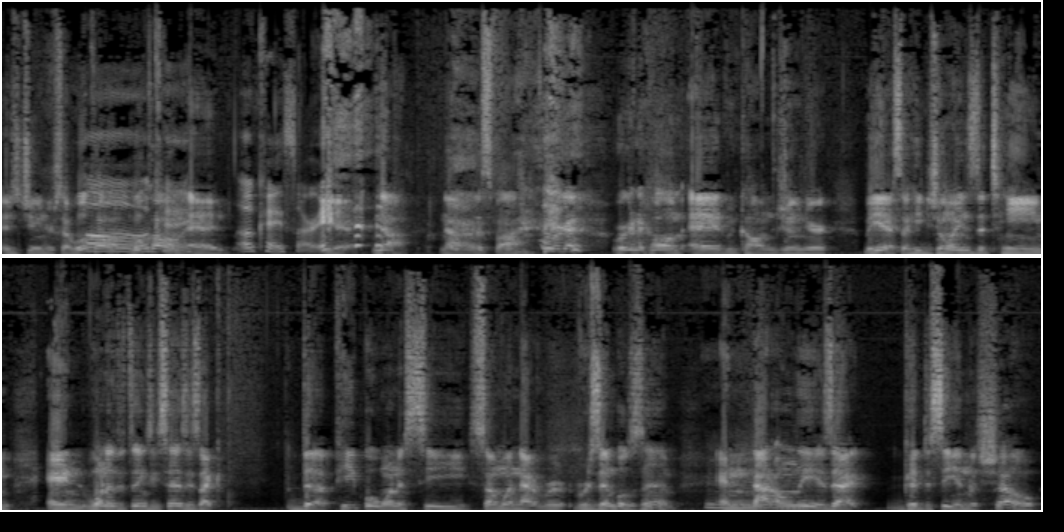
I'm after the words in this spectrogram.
It's Junior, so we'll call Oh, we'll call him. Oh, Ed. Okay, sorry. Yeah, no, no, that's fine. we're gonna we're gonna call him Ed. We call him Junior. But yeah, so he joins the team, and one of the things he says is like, the people want to see someone that re- resembles them, and mm-hmm. not only is that good to see in the show,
